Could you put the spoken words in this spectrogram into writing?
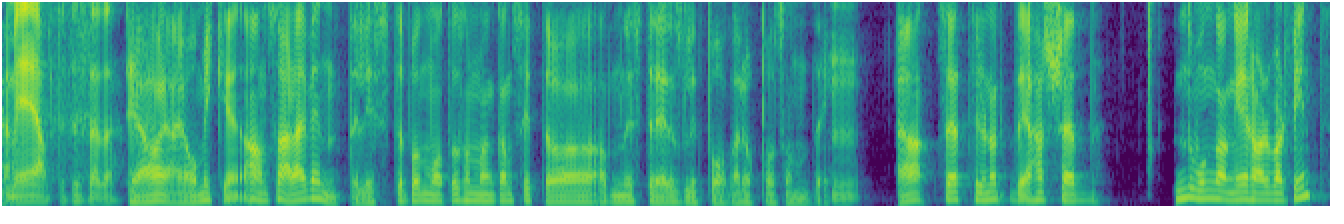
ja. Vi er alltid til stede. Ja, ja, ja, Om ikke annet så er det ei venteliste på en måte som man kan sitte og administreres litt på der oppe. og sånne ting. Mm. Ja, Så jeg tror nok det har skjedd. Noen ganger har det vært fint,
